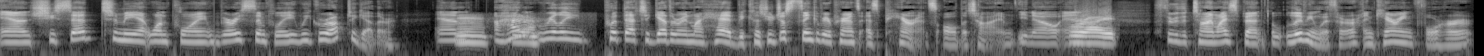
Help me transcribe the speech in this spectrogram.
And she said to me at one point, very simply, We grew up together. And mm, I hadn't yeah. really put that together in my head because you just think of your parents as parents all the time, you know? And right through the time I spent living with her and caring for her,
